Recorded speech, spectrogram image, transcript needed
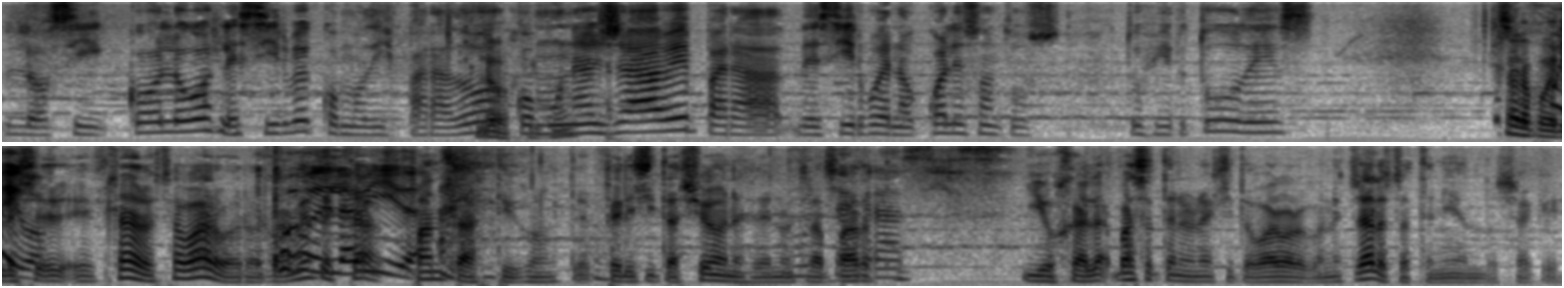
los psicólogos les sirve como disparador, Lógico. como una llave para decir, bueno, cuáles son tus, tus virtudes. Es Claro, un juego. les- eh, claro, está bárbaro. El juego de la está vida. fantástico. Felicitaciones de nuestra Muchas parte. gracias. Y ojalá vas a tener un éxito bárbaro con esto. Ya lo estás teniendo. O sea que,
